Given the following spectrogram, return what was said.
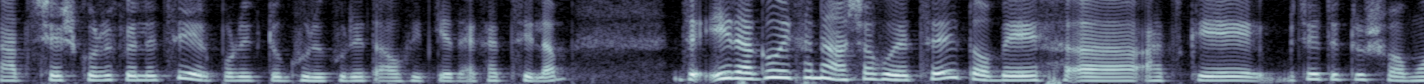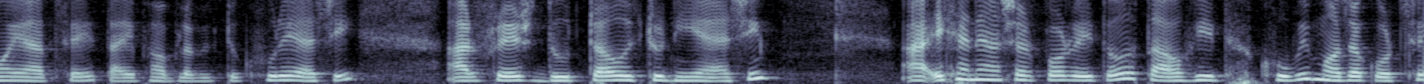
কাজ শেষ করে ফেলেছি, এরপর একটু ঘুরে ঘুরে তাওহিদকে দেখাচ্ছিলাম। যে এর আগেও এখানে আসা হয়েছে, তবে আজকে যেহেতু একটু সময় আছে, তাই ভাবলাম একটু ঘুরে আসি, আর ফ্রেশ দুধটাও একটু নিয়ে আসি। এখানে আসার পরেই তো তাওহিদ খুবই মজা করছে,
